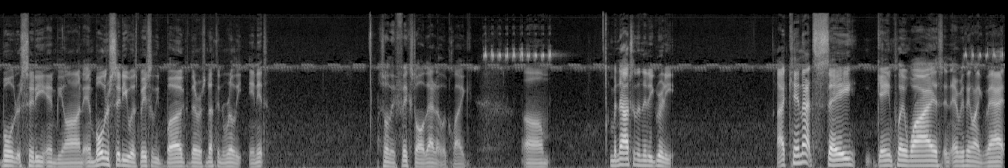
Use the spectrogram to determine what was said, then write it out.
Boulder City and beyond. And Boulder City was basically bugged. There was nothing really in it. So they fixed all that, it looked like. Um, but now to the nitty gritty. I cannot say gameplay wise and everything like that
